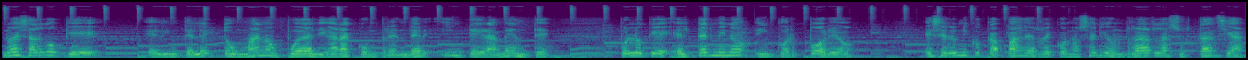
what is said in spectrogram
no es algo que el intelecto humano pueda llegar a comprender íntegramente, por lo que el término incorpóreo es el único capaz de reconocer y honrar la sustancia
